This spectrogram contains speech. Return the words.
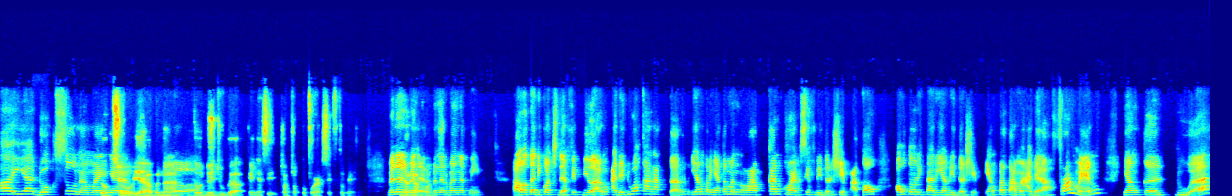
Ah iya, Doksu namanya. Deoksu ya benar. Betul. Itu dia juga kayaknya sih cocok tuh koersif tuh kayaknya. Benar, Benar benar banget nih. Kalau tadi Coach David bilang ada dua karakter yang ternyata menerapkan coercive leadership atau authoritarian leadership. Yang pertama adalah frontman, yang kedua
